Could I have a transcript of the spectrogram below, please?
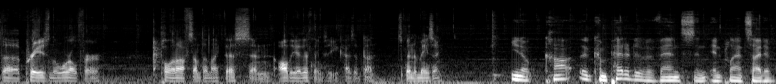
the praise in the world for pulling off something like this and all the other things that you guys have done. It's been amazing. You know, co- competitive events in, in PlanetSide have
